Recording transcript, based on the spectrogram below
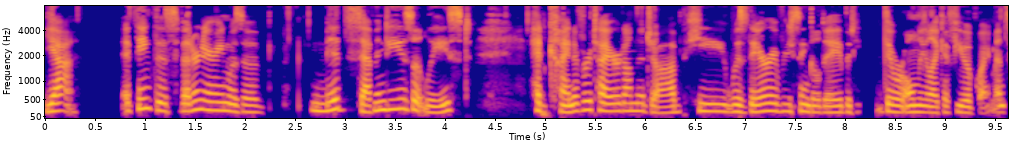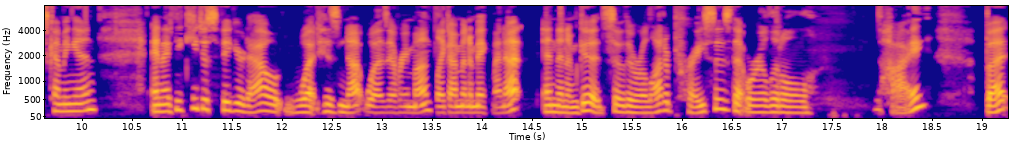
Yeah. I think this veterinarian was a mid 70s at least had kind of retired on the job. He was there every single day, but he, there were only like a few appointments coming in. And I think he just figured out what his nut was every month. Like, I'm going to make my nut and then I'm good. So there were a lot of prices that were a little high. But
